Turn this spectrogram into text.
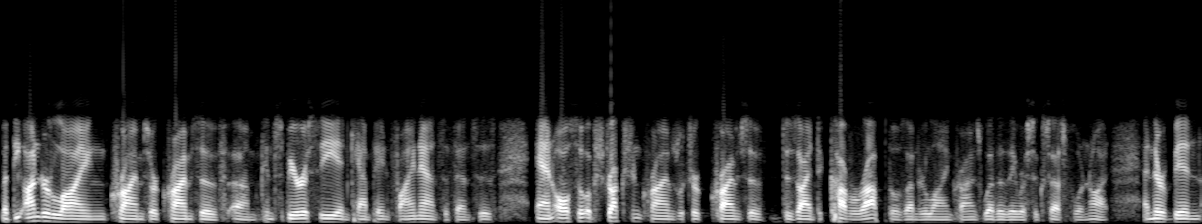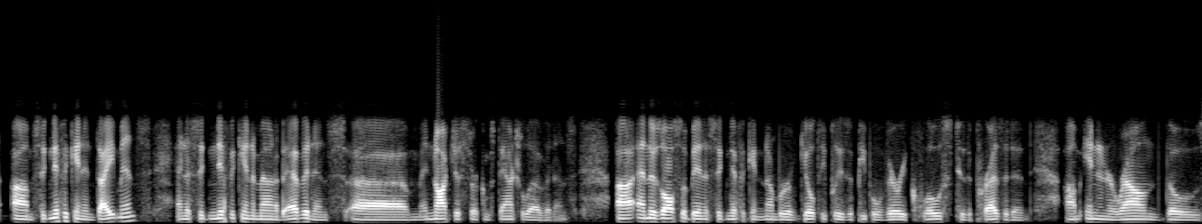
But the underlying crimes are crimes of um, conspiracy and campaign finance offenses, and also obstruction crimes, which are crimes of designed to cover up those underlying crimes, whether they were successful or not. And there have been um, significant indictments and a significant amount of evidence. Uh, um, and not just circumstantial evidence. Uh, and there's also been a significant number of guilty pleas of people very close to the president um, in and around those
